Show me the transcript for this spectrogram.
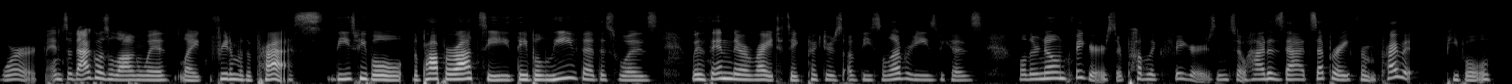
work. And so that goes along with like freedom of the press. These people, the paparazzi, they believe that this was within their right to take pictures of these celebrities because, well, they're known figures, they're public figures. And so, how does that separate from private people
